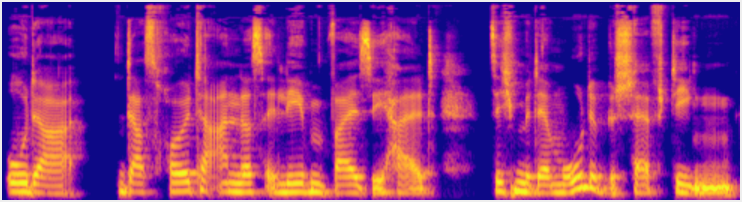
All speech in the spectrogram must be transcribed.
Oder das heute anders erleben, weil sie halt sich mit der Mode beschäftigen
